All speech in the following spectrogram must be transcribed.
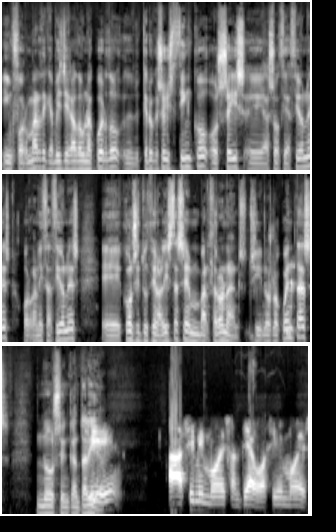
informar de que habéis llegado a un acuerdo, creo que sois cinco o seis asociaciones, organizaciones, eh, constitucionalistas en Barcelona. Si nos lo cuentas, nos encantaría. Sí. Así mismo es, Santiago, así mismo es.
